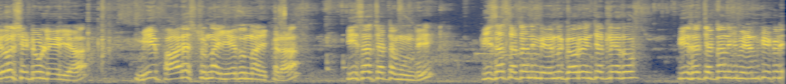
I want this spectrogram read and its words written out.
ఐదో షెడ్యూల్డ్ ఏరియా. మీ ఫారెస్ట్ ఉన్న ఏదున్నా ఇక్కడ పీసా చట్టం ఉంది. పీసా చట్టాన్ని మీరు ఎందుకు గౌరవించట్లేదు? పీసా చట్టానికి మీరు ఎందుకు ఇక్కడ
